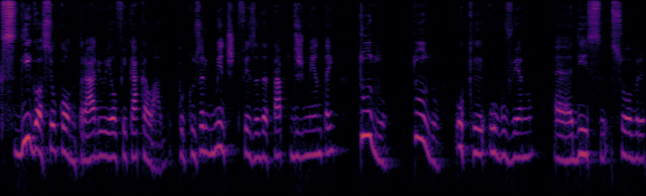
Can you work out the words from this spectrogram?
que se diga ao seu contrário e ele ficar calado, porque os argumentos de defesa da TAP desmentem tudo, tudo o que o governo uh, disse sobre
